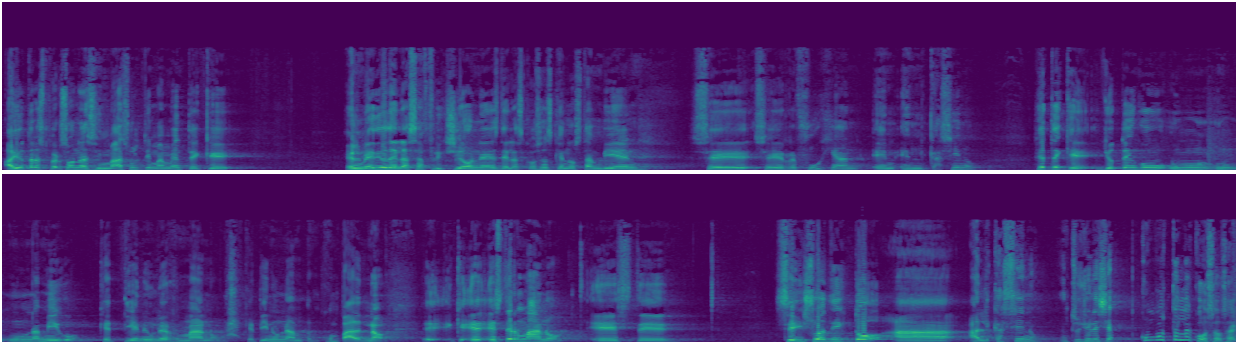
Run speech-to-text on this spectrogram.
Hay otras personas y más últimamente que en medio de las aflicciones, de las cosas que no están bien, se, refugian en, el casino. Fíjate que yo tengo un, amigo que tiene un hermano, que tiene un compadre, no, eh, que este hermano este, se hizo adicto al casino. Entonces yo le decía, ¿cómo está la cosa? O sea,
